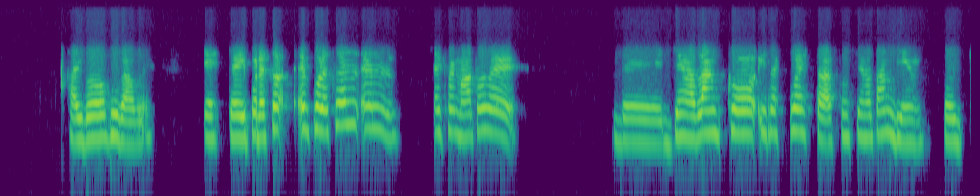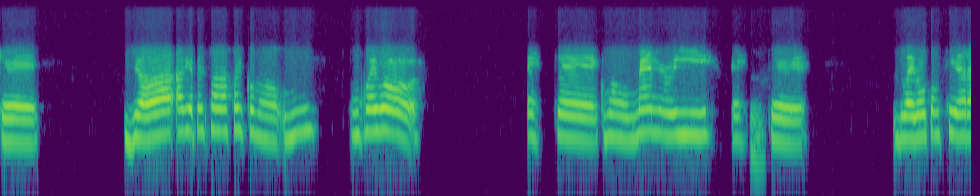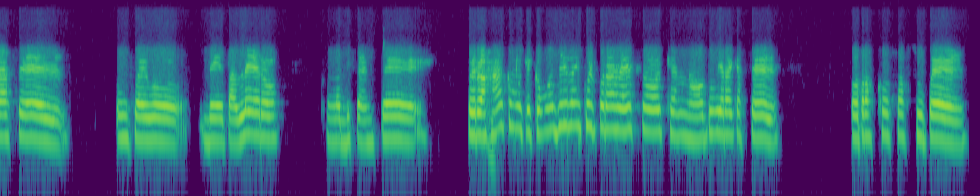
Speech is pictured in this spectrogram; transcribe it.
algo jugable. Este, y por eso, eh, por eso el, el, el formato de, de llena blanco y respuesta funciona tan bien, porque yo había pensado hacer como un, un juego, este, como un memory, este, luego considera hacer un juego de tablero con los diferentes... Pero ajá, como que cómo yo iba a incorporar eso que no tuviera que hacer otras cosas súper...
